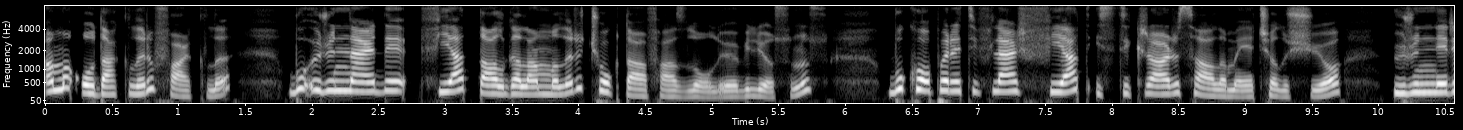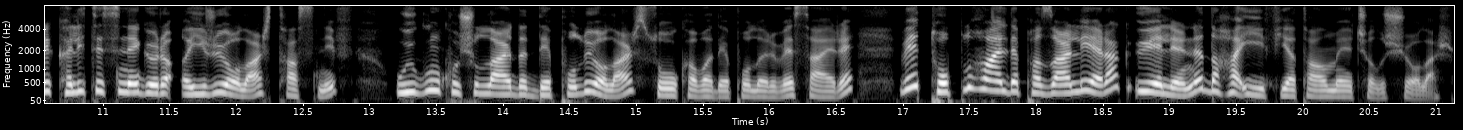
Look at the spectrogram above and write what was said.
ama odakları farklı. Bu ürünlerde fiyat dalgalanmaları çok daha fazla oluyor biliyorsunuz. Bu kooperatifler fiyat istikrarı sağlamaya çalışıyor. Ürünleri kalitesine göre ayırıyorlar tasnif, uygun koşullarda depoluyorlar soğuk hava depoları vesaire ve toplu halde pazarlayarak üyelerine daha iyi fiyat almaya çalışıyorlar.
